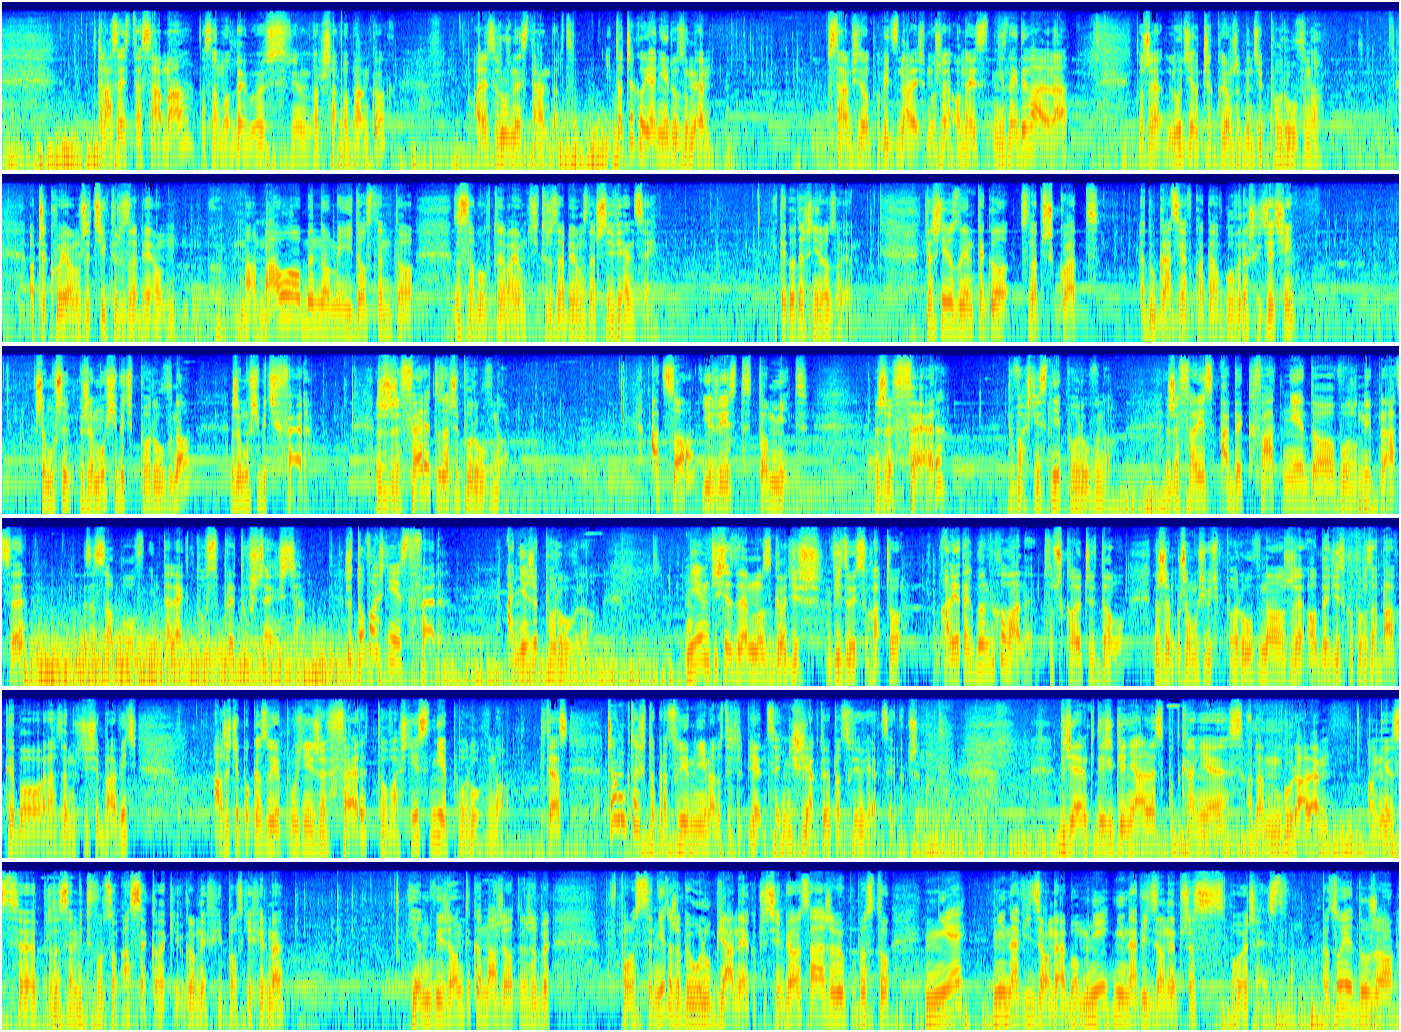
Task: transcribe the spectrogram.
Trasa jest ta sama, ta sama odległość, Warszawa-Bangkok, ale jest różny standard. I to, czego ja nie rozumiem, staram się tę odpowiedź znaleźć, może ona jest nieznajdywalna, to że ludzie oczekują, że będzie porówno. Oczekują, że ci, którzy zarabiają ma mało, będą mieli dostęp do zasobów, które mają ci, którzy zarabiają znacznie więcej. I tego też nie rozumiem. Też nie rozumiem tego, co na przykład edukacja wkłada w głowy naszych dzieci, że musi, że musi być porówno, że musi być fair. Że fair to znaczy porówno. A co, jeżeli jest to mit? Że fair to właśnie jest nieporówno. Że fair jest adekwatnie do włożonej pracy, zasobów, intelektu, sprytu, szczęścia. Że to właśnie jest fair, a nie, że porówno. Nie wiem, czy się ze mną zgodzisz, widzu i słuchaczu, ale ja tak byłem wychowany, to w szkole czy w domu. No, że, że musi być porówno, że oddaj dziecku tą zabawkę, bo razem musicie się bawić. A życie pokazuje później, że fair to właśnie jest nieporówno. I teraz, czemu ktoś, kto pracuje mniej, ma dostać więcej niż ja, który pracuje więcej na przykład? Widziałem kiedyś genialne spotkanie z Adamem Góralem. On jest e, prezesem i twórcą ASECO, takiej ogromnej polskiej firmy. I on mówi, że on tylko marzy o tym, żeby w Polsce nie to, żeby był lubiany jako przedsiębiorca, ale żeby był po prostu nie nienawidzony albo mniej nienawidzony przez społeczeństwo. Pracuje dużo,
